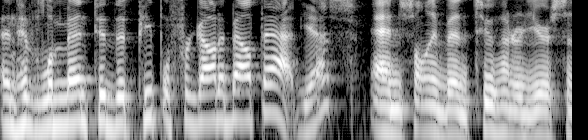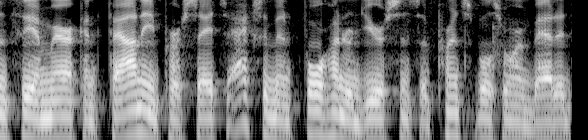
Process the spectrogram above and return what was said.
and have lamented that people forgot about that, yes? And it's only been 200 years since the American founding, per se. It's actually been 400 years since the principles were embedded.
